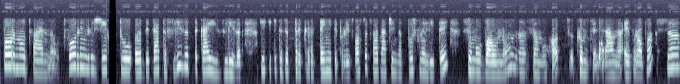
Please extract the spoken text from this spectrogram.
спорно, това е на отворен режим, както децата влизат, така и излизат. Статистиките за прекратените производства, това значи напусналите самоволно на самоход към Централна Европа, са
